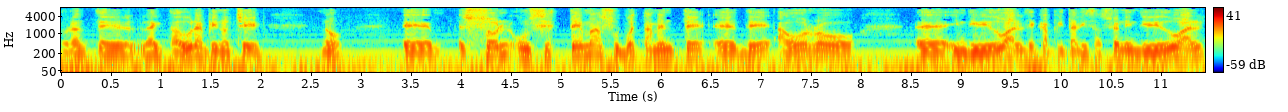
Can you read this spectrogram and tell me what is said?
durante la dictadura de Pinochet, ¿no? Eh, son un sistema supuestamente eh, de ahorro eh, individual, de capitalización individual,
